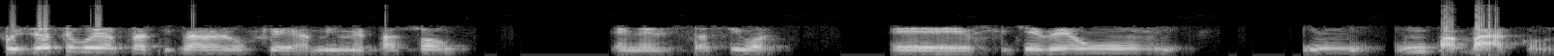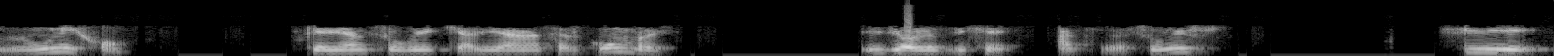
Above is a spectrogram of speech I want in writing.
Pues yo te voy a platicar algo que a mí me pasó en el estación. Eh, llevé un, un un papá con un hijo querían subir querían hacer cumbre. Y yo les dije antes de subir. Si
